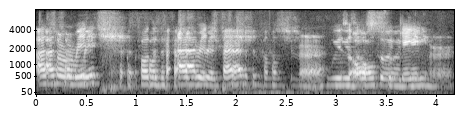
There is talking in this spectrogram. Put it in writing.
at a reach for the average fashion consumer who is also a gamer?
